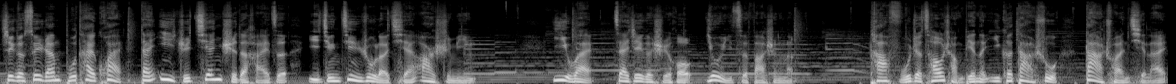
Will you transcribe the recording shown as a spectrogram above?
这个虽然不太快，但一直坚持的孩子已经进入了前二十名。意外在这个时候又一次发生了。他扶着操场边的一棵大树大喘起来，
